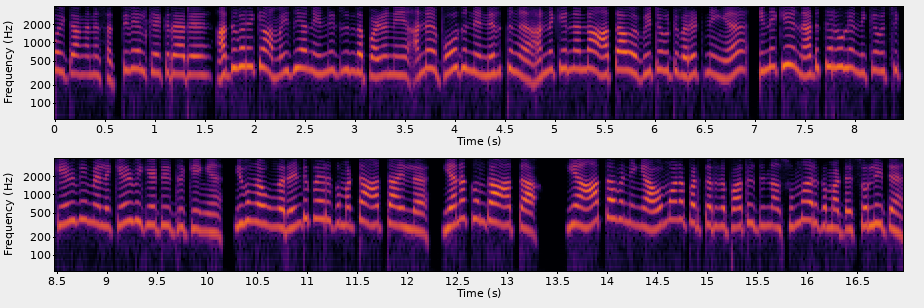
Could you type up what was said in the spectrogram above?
போயிட்டாங்கன்னு சக்திவேல் கேக்குறாரு. அது வரைக்கும் அமைதியா நின்றுட்டு இருந்த பழனி அண்ணே போதுன்னு நிறுத்துங்க. அன்னைக்கு என்னன்னா ஆத்தாவை வீட்டை விட்டு விரட்டுனீங்க. இன்னைக்கு நடுத்தருவுல நிக்க வச்சு கேள்வி மேல கேள்வி கேட்டுட்டு இருக்கீங்க. இவங்க உங்க ரெண்டு பேருக்கு மட்டும் ஆத்தா இல்ல. எனக்கும் தான் ஆத்தா. என் ஆத்தாவை நீங்க அவமானப்படுத்துறத பாத்துக்கிட்டு நான் சும்மா இருக்க மாட்டேன் சொல்லிட்டேன்.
